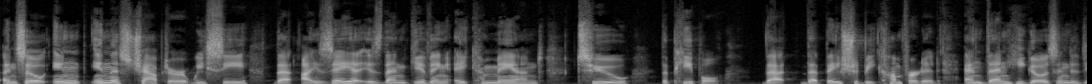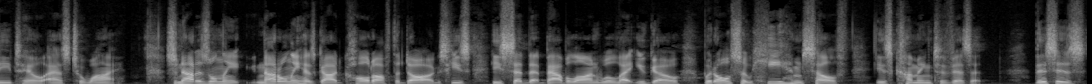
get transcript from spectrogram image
And so in, in this chapter, we see that Isaiah is then giving a command to the people that, that they should be comforted, and then he goes into detail as to why. So not as only not only has God called off the dogs, he's he's said that Babylon will let you go, but also he himself is coming to visit. This is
